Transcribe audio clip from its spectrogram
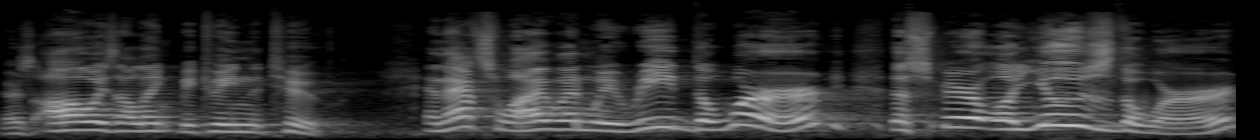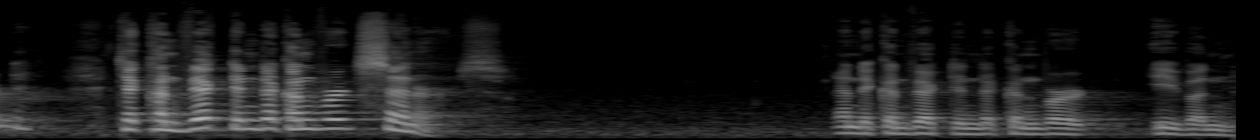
There's always a link between the two. And that's why when we read the Word, the Spirit will use the Word to convict and to convert sinners, and to convict and to convert even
